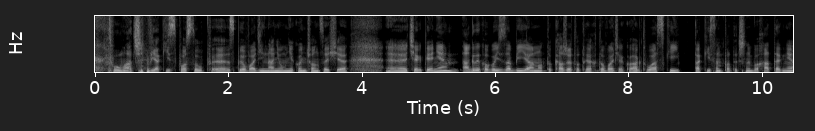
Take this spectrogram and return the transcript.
tłumaczy w jaki sposób e, sprowadzi na nią niekończące się e, cierpienie, a gdy kogoś zabija, no to każe to traktować jako akt łaski. Taki sympatyczny bohater, nie?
